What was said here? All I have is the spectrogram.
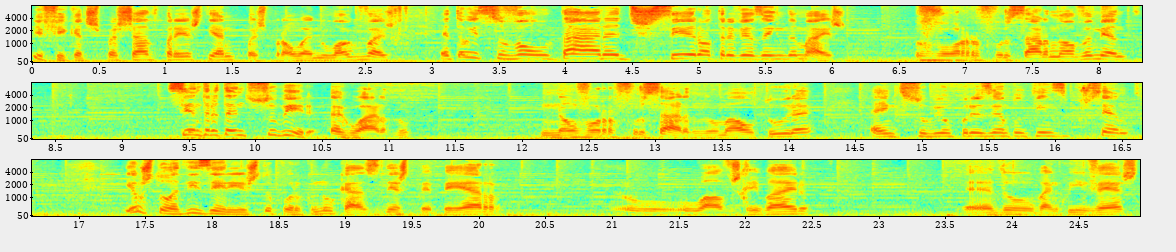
E fica despachado para este ano, depois para o ano logo vejo. Então, e se voltar a descer outra vez ainda mais? Vou reforçar novamente. Se entretanto subir, aguardo. Não vou reforçar numa altura em que subiu, por exemplo, 15%. Eu estou a dizer isto porque, no caso deste PPR, o, o Alves Ribeiro, eh, do Banco Invest,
